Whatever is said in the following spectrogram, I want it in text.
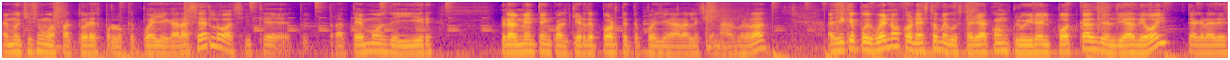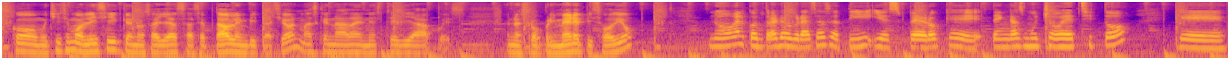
hay muchísimos factores por lo que puede llegar a hacerlo. Así que pues, tratemos de ir realmente en cualquier deporte te puede llegar a lesionar, ¿verdad? Así que pues bueno, con esto me gustaría concluir el podcast del día de hoy. Te agradezco muchísimo Lizzy que nos hayas aceptado la invitación, más que nada en este día pues en nuestro primer episodio. No, al contrario, gracias a ti y espero que tengas mucho éxito, que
